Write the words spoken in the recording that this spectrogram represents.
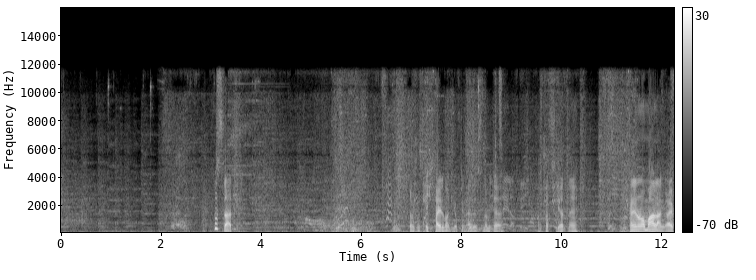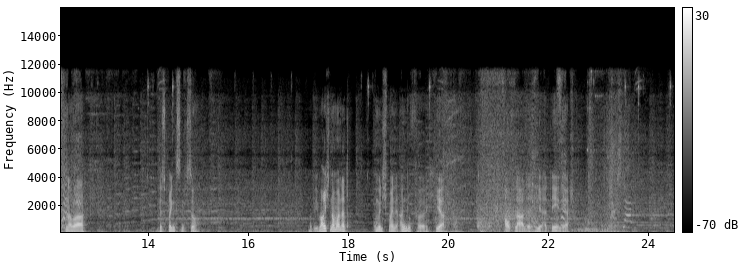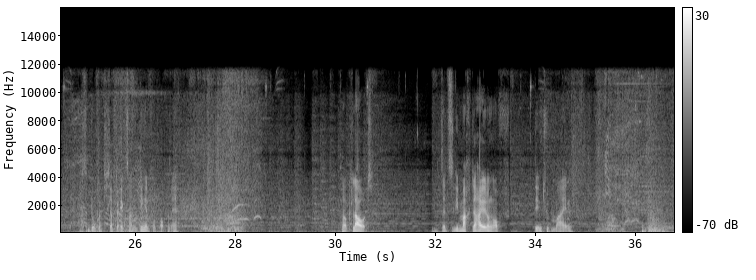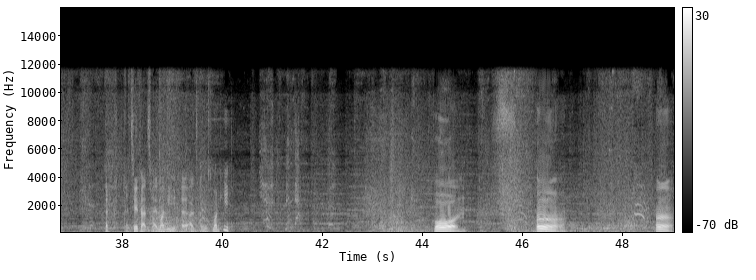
Was ist das? Ich glaube, ich muss echt Heilmagie auf den einsetzen, damit er was passiert, ne? Ich kann ja normal angreifen, aber das bringt es nicht so. Wie mache ich noch mal das, wenn ich meine Angriffe hier auflade? Hier, den sind dunkel. Ich dafür extra an Dingen verbrauchen, ey. So, Cloud. Setze die Macht der Heilung auf den Typen ein. Das, das zählt als Heilmagie, äh, als Angriffsmagie. Boom. Uh. Uh.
